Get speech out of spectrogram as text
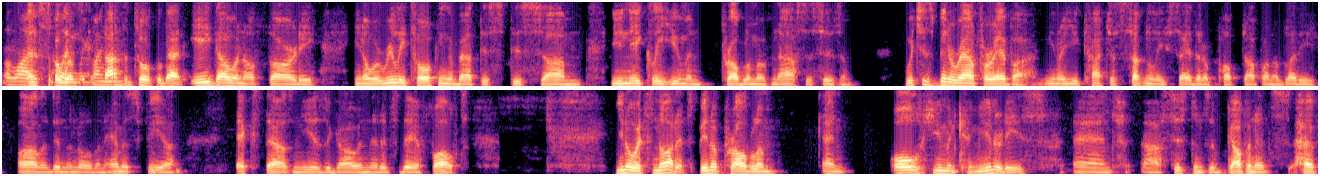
a lot and so when we start on. to talk about ego and authority, you know, we're really talking about this this um, uniquely human problem of narcissism, which has been around forever. You know, you can't just suddenly say that it popped up on a bloody island in the northern hemisphere X thousand years ago and that it's their fault you know, it's not. It's been a problem, and all human communities and uh, systems of governance have,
